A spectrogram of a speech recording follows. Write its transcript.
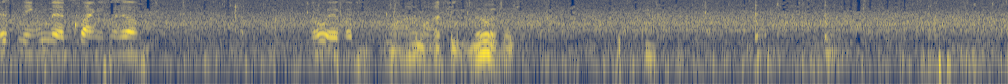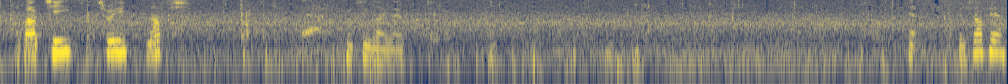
Næsten ingen anstrengelse her. No effort. Meget, meget fint. No effort. About T, three knots, Yeah. something like that. Yeah, comes up here.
